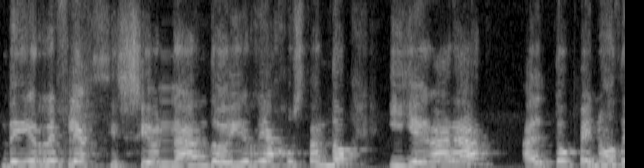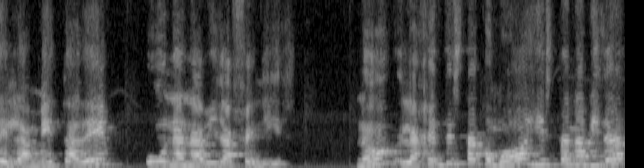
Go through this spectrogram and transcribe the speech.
de ir reflexionando, ir reajustando y llegar a, al tope ¿no? de la meta de una Navidad feliz. ¿no? La gente está como, hoy esta Navidad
